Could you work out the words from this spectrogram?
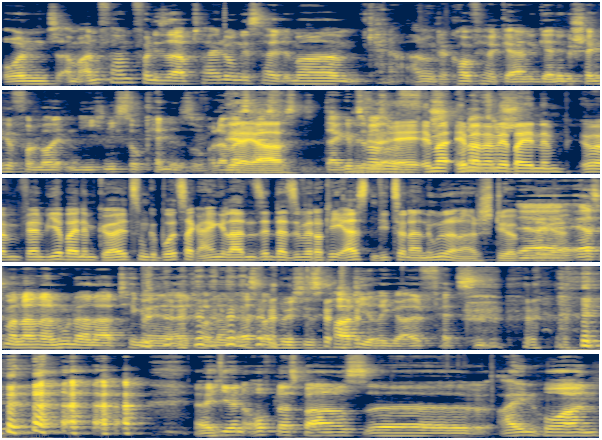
Und am Anfang von dieser Abteilung ist halt immer, keine Ahnung, da kaufe ich halt gerne, gerne Geschenke von Leuten, die ich nicht so kenne, so. Oder was Ja, ja. heißt das? Da gibt's immer so. Ey, immer, immer so wenn wir bei einem, immer wenn wir bei einem Girl zum Geburtstag eingeladen sind, dann sind wir doch die Ersten, die zu einer Nudana stürmen, Ja, Digga. erstmal nach Nanunana tingeln, und dann erstmal durch dieses Partyregal fetzen. ja, hier ein aufblasbares äh, Einhorn,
